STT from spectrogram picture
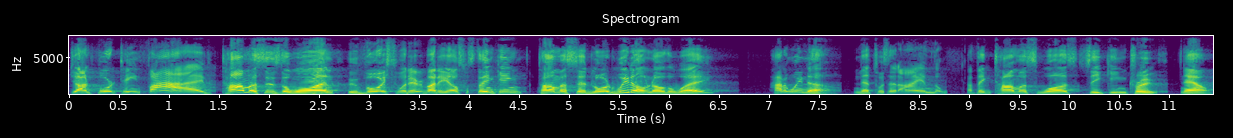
John 14, 5. Thomas is the one who voiced what everybody else was thinking. Thomas said, Lord, we don't know the way. How do we know? And that's what said, I am the way. I think Thomas was seeking truth. Now,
